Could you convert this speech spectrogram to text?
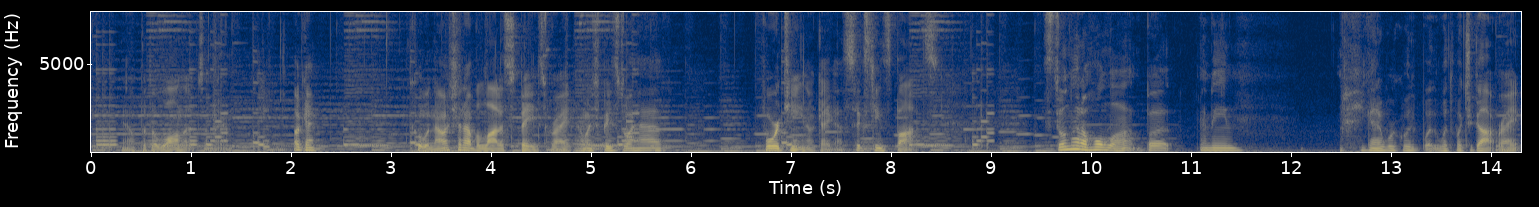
and I'll put the walnuts in there. Okay. Cool, now I should have a lot of space, right? How much space do I have? 14, okay, I got 16 spots. Still not a whole lot, but, I mean, you gotta work with, with, with what you got, right?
